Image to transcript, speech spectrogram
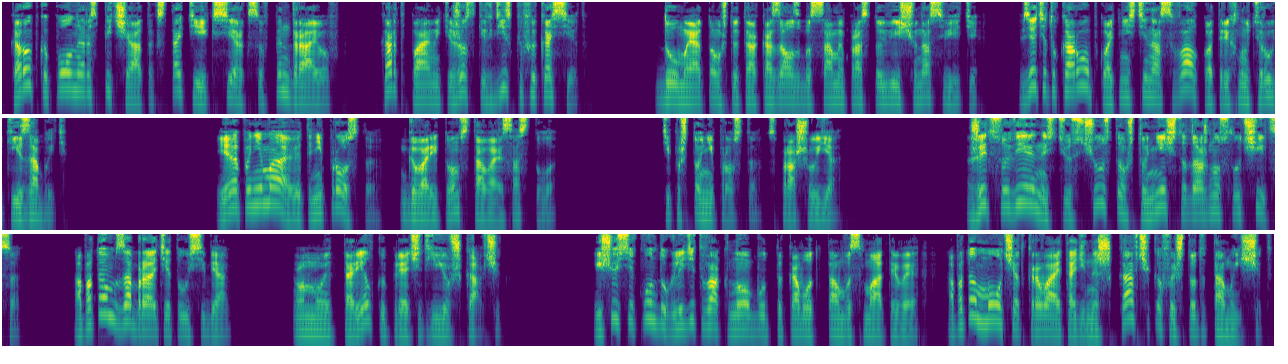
Коробка полная распечаток, статей, ксерксов, пендрайвов, карт памяти, жестких дисков и кассет. Думая о том, что это оказалось бы самой простой вещью на свете, взять эту коробку, отнести на свалку, отряхнуть руки и забыть. «Я понимаю, это непросто», — говорит он, вставая со стула. «Типа что непросто?» — спрашиваю я. Жить с уверенностью, с чувством, что нечто должно случиться, а потом забрать это у себя. Он моет тарелку и прячет ее в шкафчик. Еще секунду глядит в окно, будто кого-то там высматривая, а потом молча открывает один из шкафчиков и что-то там ищет.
